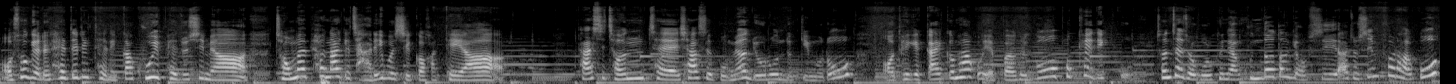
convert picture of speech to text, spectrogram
어, 소개를 해드릴 테니까 구입해 주시면 정말 편하게 잘 입으실 것 같아요. 다시 전체 샷을 보면 이런 느낌으로 어, 되게 깔끔하고 예뻐요. 그리고 포켓 있고 전체적으로 그냥 군더더기 없이 아주 심플하고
